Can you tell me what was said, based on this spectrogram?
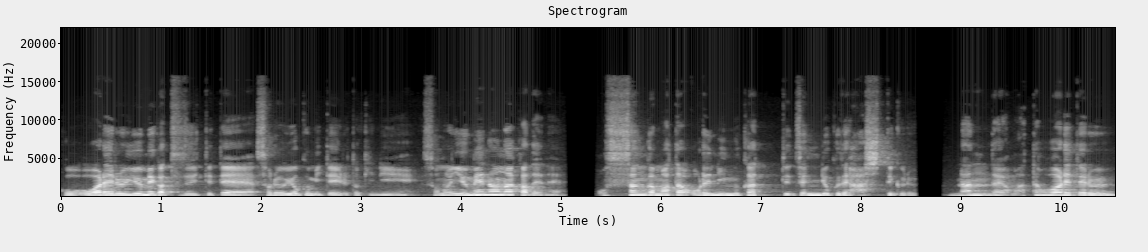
こう、追われる夢が続いてて、それをよく見ているときに、その夢の中でね、おっさんがまた俺に向かって全力で走ってくる。なんだよ、また追われてる？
